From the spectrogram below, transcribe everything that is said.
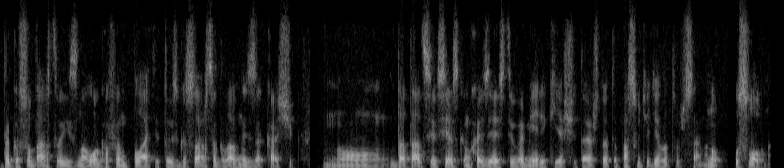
Это государство из налогов им платит, то есть государство главный заказчик. Но дотации в сельском хозяйстве в Америке, я считаю, что это по сути дела то же самое. Ну, условно.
